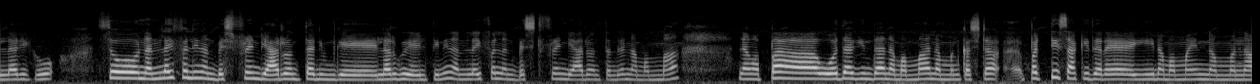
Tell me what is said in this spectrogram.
ಎಲ್ಲರಿಗೂ. ಸೊ ನನ್ನ ಲೈಫಲ್ಲಿ ನನ್ನ ಬೆಸ್ಟ್ ಫ್ರೆಂಡ್ ಯಾರು ಅಂತ ನಿಮಗೆ ಎಲ್ಲರಿಗೂ ಹೇಳ್ತೀನಿ. ನನ್ನ ಲೈಫಲ್ಲಿ ನನ್ನ ಬೆಸ್ಟ್ ಫ್ರೆಂಡ್ ಯಾರು ಅಂತಂದರೆ ನಮ್ಮಮ್ಮ. ನಮ್ಮಪ್ಪ ಹೋದಾಗಿಂದ ನಮ್ಮಮ್ಮ ನಮ್ಮನ್ನು ಕಷ್ಟ ಪಟ್ಟು ಸಾಕಿದ್ದಾರೆ. ಈ ನಮ್ಮಮ್ಮ ಏನು ನಮ್ಮನ್ನು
